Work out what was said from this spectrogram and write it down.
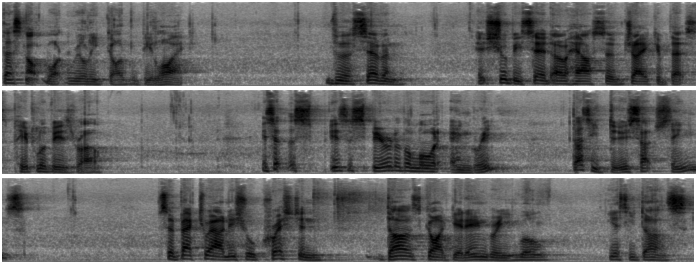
That's not what really God would be like. Verse 7 it should be said, O house of Jacob, that's the people of Israel. Is, it the, is the Spirit of the Lord angry? Does he do such things? So, back to our initial question Does God get angry? Well, yes, He does.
